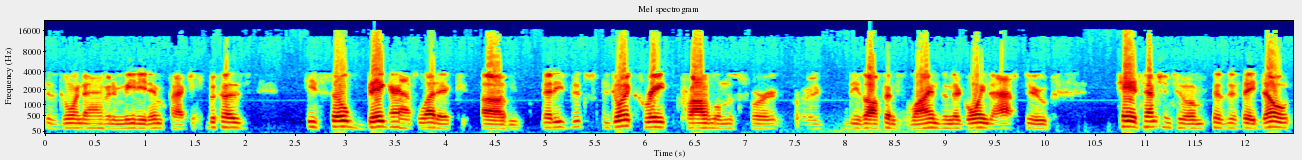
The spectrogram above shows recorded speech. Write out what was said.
is going to have an immediate impact just because he's so big and athletic um, that he's, he's going to create problems for, for these offensive lines, and they're going to have to pay attention to him because if they don't,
